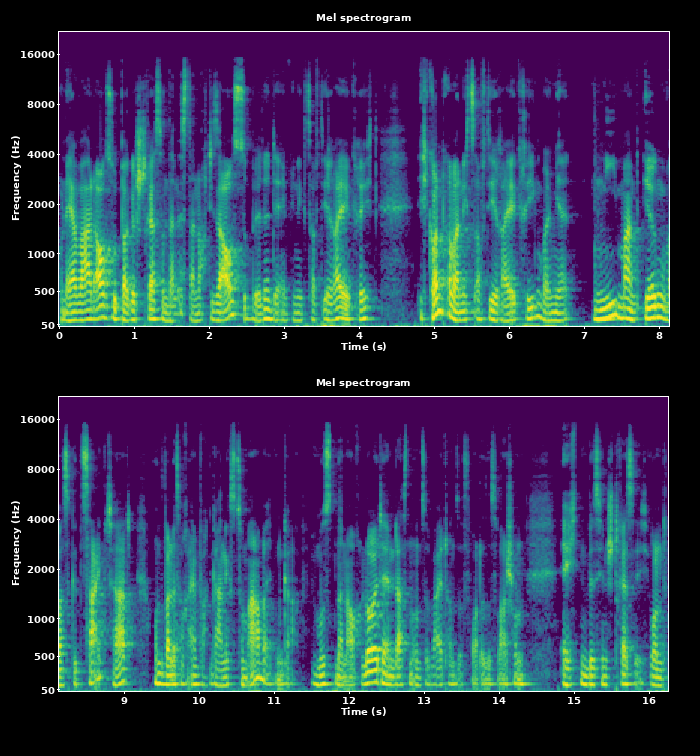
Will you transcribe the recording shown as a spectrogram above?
und er war halt auch super gestresst und dann ist dann noch dieser Auszubildende, der irgendwie nichts auf die Reihe kriegt. Ich konnte aber nichts auf die Reihe kriegen, weil mir niemand irgendwas gezeigt hat und weil es auch einfach gar nichts zum Arbeiten gab. Wir mussten dann auch Leute entlassen und so weiter und so fort. Also es war schon echt ein bisschen stressig. Und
